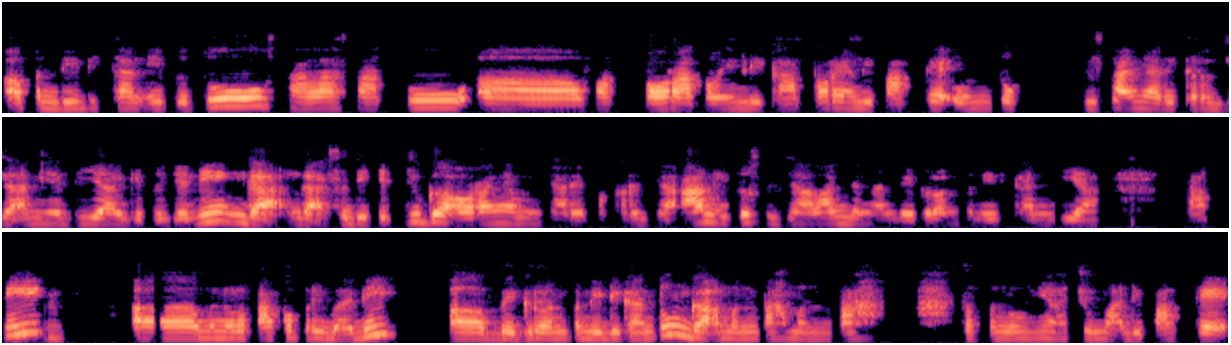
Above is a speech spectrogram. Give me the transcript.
uh, pendidikan itu tuh salah satu uh, faktor atau indikator yang dipakai untuk bisa nyari kerjaannya dia gitu. Jadi nggak nggak sedikit juga orang yang mencari pekerjaan itu sejalan dengan background pendidikan dia. Tapi uh, menurut aku pribadi uh, background pendidikan tuh nggak mentah-mentah sepenuhnya cuma dipakai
